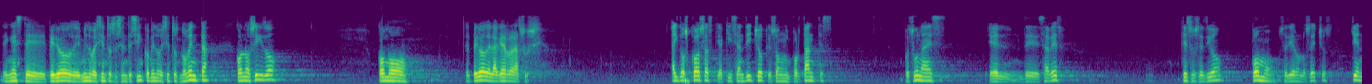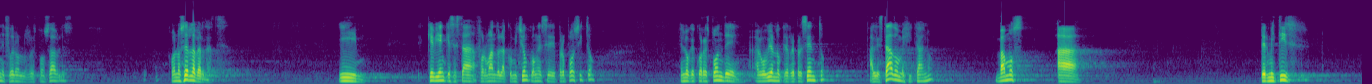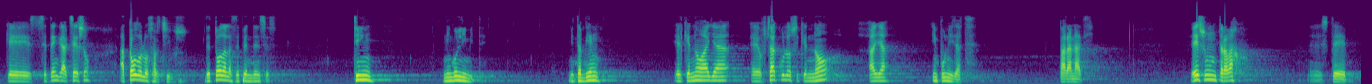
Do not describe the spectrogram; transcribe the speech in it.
en este periodo de 1965-1990, conocido como el periodo de la guerra sucia. Hay dos cosas que aquí se han dicho que son importantes. Pues una es el de saber qué sucedió, cómo se dieron los hechos, quiénes fueron los responsables, conocer la verdad. Y qué bien que se está formando la comisión con ese propósito en lo que corresponde al gobierno que represento, al Estado mexicano, vamos a permitir que se tenga acceso a todos los archivos de todas las dependencias, sin ningún límite. Y también el que no haya eh, obstáculos y que no haya impunidad para nadie. Es un trabajo este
